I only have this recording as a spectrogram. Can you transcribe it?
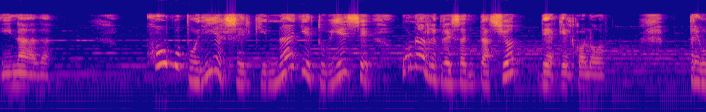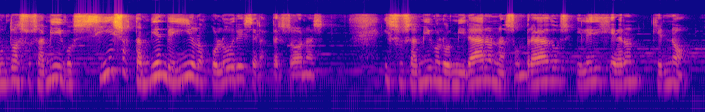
y nada. ¿Cómo podía ser que nadie tuviese una representación de aquel color? Preguntó a sus amigos si ellos también veían los colores de las personas. Y sus amigos lo miraron asombrados y le dijeron que no,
